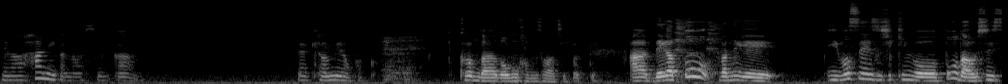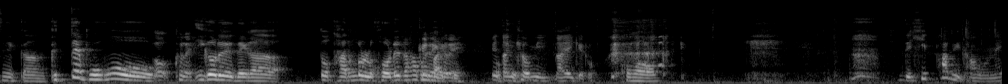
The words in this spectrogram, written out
내가 한이가 나왔으니까 내가 겸이랑 바꿔. 그럼 나 너무 감사하지. 어때? 아 내가 또 만약에 이버스에서 시킨 거 또 나올 수 있으니까 그때 보고 어 그래. 이거를 내가 또 다른 걸로 거래를 하던가 그래 할게. 그래. 일단 오케이. 겸이 나에게로. 고마워. 근데 힙합이 나오네.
